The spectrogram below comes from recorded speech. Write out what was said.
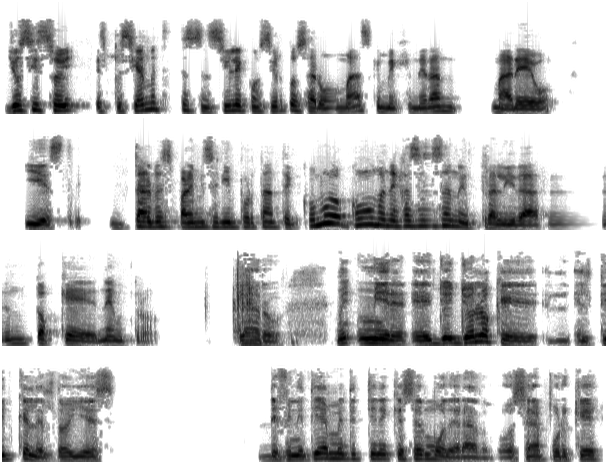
yo sí soy especialmente sensible con ciertos aromas que me generan mareo y este, tal vez para mí sería importante. ¿Cómo, cómo manejas esa neutralidad, un toque neutro? Claro. mire, eh, yo, yo lo que, el tip que les doy es, definitivamente tiene que ser moderado. O sea, porque,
